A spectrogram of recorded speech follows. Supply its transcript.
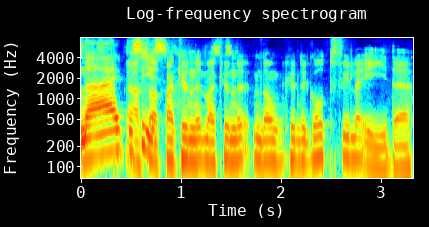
Nej, precis. Alltså att man kunde, man kunde, de kunde gott fylla i det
